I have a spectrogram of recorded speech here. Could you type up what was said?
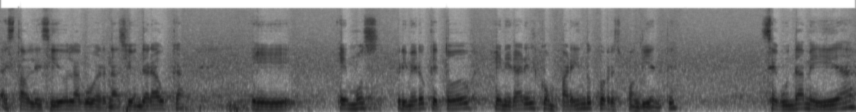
ha establecido la gobernación de Arauca, eh, hemos, primero que todo, generar el comparendo correspondiente. Segunda medida,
